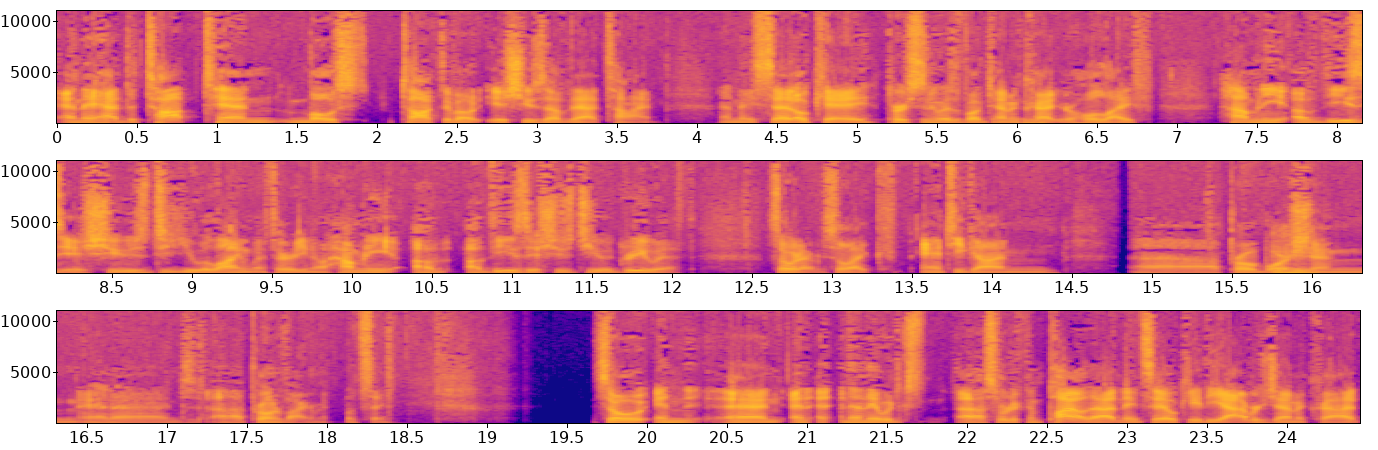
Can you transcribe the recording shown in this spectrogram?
and they had the top ten most talked about issues of that time. And they said, okay, person who has voted Democrat your whole life, how many of these issues do you align with, or you know, how many of of these issues do you agree with? So whatever. So like anti-gun, uh, pro-abortion, and and uh, pro-environment. Let's say. So and and and and then they would uh, sort of compile that, and they'd say, okay, the average Democrat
